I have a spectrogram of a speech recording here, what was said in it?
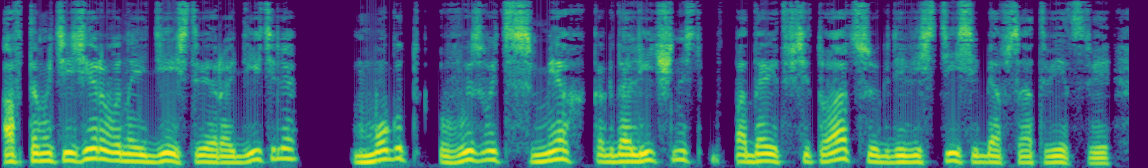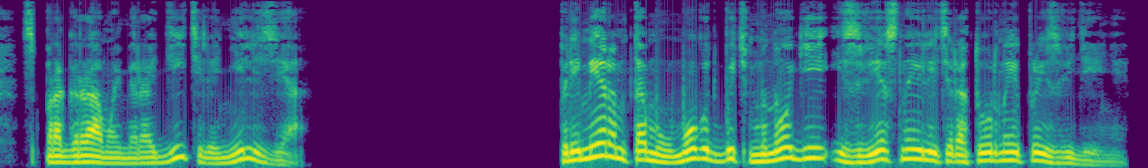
Автоматизированные действия родителя могут вызвать смех, когда личность попадает в ситуацию, где вести себя в соответствии с программами родителя нельзя. Примером тому могут быть многие известные литературные произведения.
